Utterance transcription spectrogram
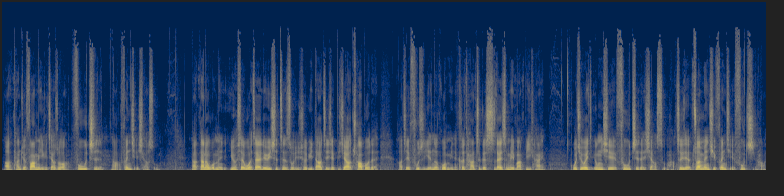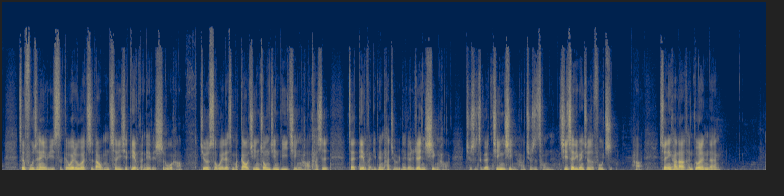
啊，他们就发明一个叫做肤质啊分解酵素。啊，当然我们有时候我在刘医师诊所，有时候遇到这些比较 trouble 的啊，这些肤质严重过敏的，可他这个实在是没办法避开，我就会用一些肤质的酵素哈，这些专门去分解肤质哈。这个肤质很有意思，各位如果知道我们吃的一些淀粉类的食物哈。就所谓的什么高筋、中筋、低筋哈，它是在淀粉里边，它就那个韧性哈，就是这个筋性哈，就是从其实这里面就是肤质好，所以你看到很多人呢，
